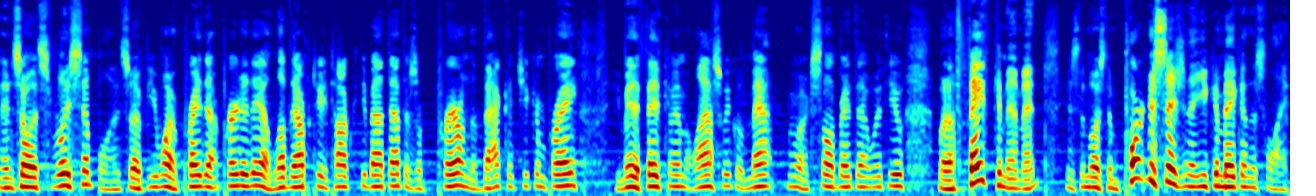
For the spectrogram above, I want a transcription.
And so it's really simple. And so if you want to pray that prayer today, I'd love the opportunity to talk with you about that. There's a prayer on the back that you can pray. You made a faith commitment last week with Matt. We want to celebrate that with you. But a faith commitment is the most important decision that you can make in this life.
